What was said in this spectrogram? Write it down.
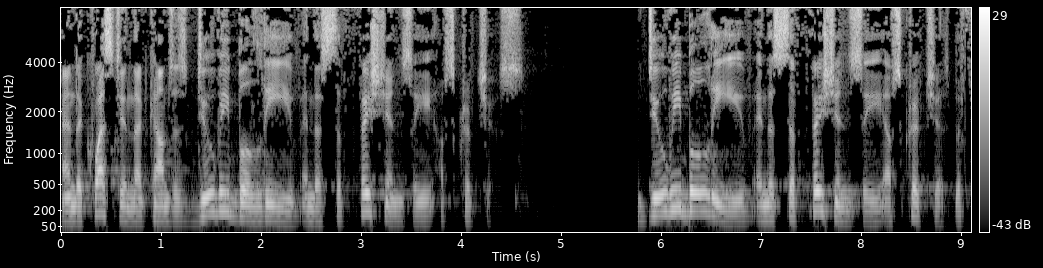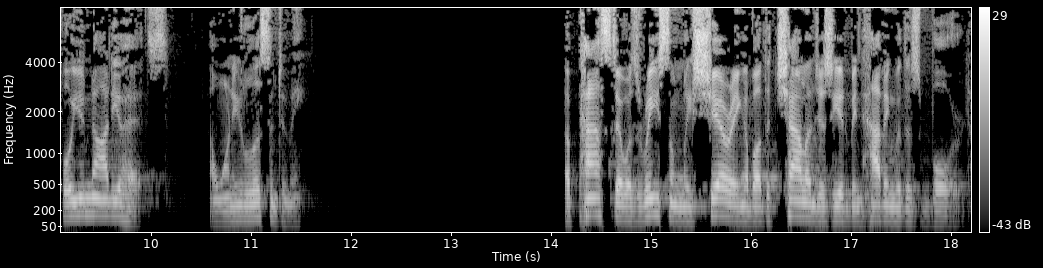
And the question that comes is do we believe in the sufficiency of Scriptures? Do we believe in the sufficiency of Scriptures? Before you nod your heads, I want you to listen to me. A pastor was recently sharing about the challenges he had been having with his board.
